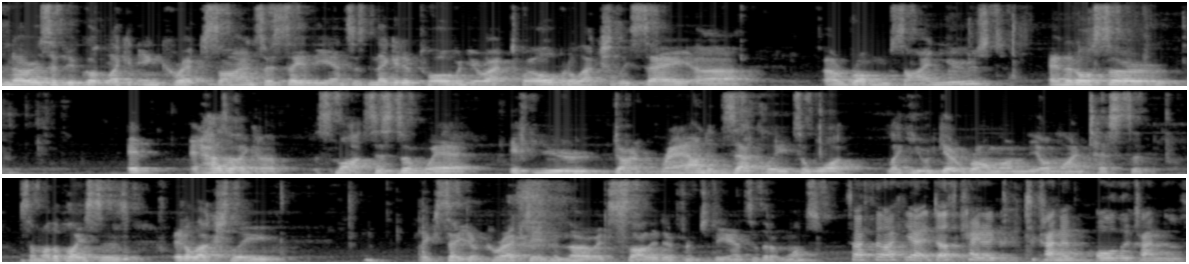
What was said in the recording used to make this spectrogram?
knows if you've got like an incorrect sign. So say the answer is negative 12 and you're at 12, it'll actually say uh, a wrong sign used. And it also it it has like a smart system where if you don't round exactly to what like you would get wrong on the online tests at some other places, it'll actually like say you're correct even though it's slightly different to the answer that it wants. So I feel like yeah, it does cater to kind of all the kind of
